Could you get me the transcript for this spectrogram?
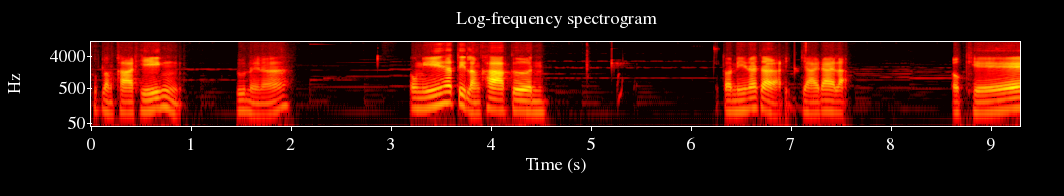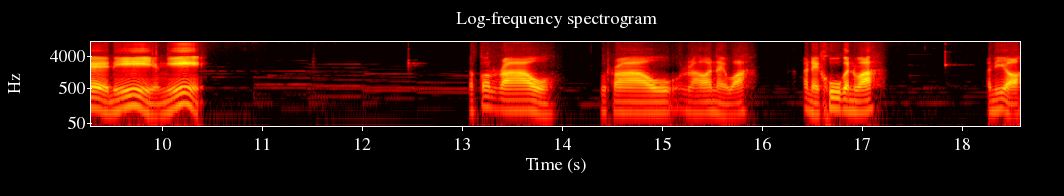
ทุบหลังคาทิ้ง ดูหน่อยนะ ตรงนี้ถ้าติดหลังคาเกิน ตอนนี้น่าจะย้ายได้ละ โอเค นี่อย่างนี้ แล้วก็ราว ราวราวอันไหนวะ อันไหนคู่กันวะ อันนี้เหรอ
